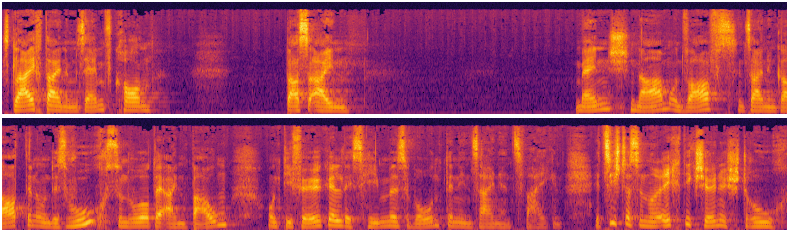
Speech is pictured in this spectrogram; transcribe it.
Es gleicht einem Senfkorn, das ein Mensch nahm und warf es in seinen Garten und es wuchs und wurde ein Baum und die Vögel des Himmels wohnten in seinen Zweigen. Jetzt ist das ein richtig schöner Strauch.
